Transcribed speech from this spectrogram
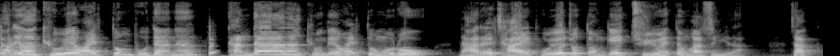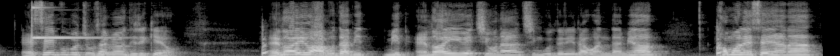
화려한 교회 활동보다는 단단한 교내 활동으로 나를 잘 보여줬던 게 주요했던 것 같습니다. 자, 에세이 부분 좀 설명을 드릴게요. NYU 아부다비 및 NYU에 지원하는 친구들이라고 한다면 커먼 에세이 하나,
